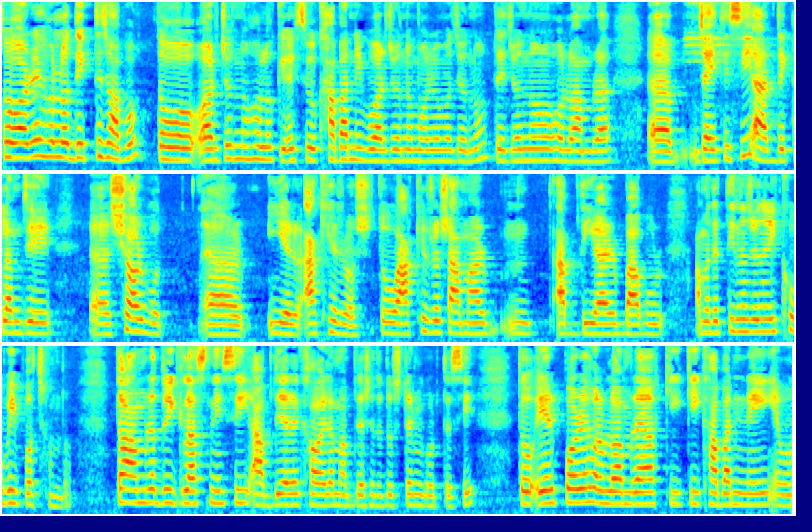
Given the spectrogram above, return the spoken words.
তো ওরে হলো দেখতে যাব, তো ওর জন্য হলো কিছু খাবার নিব ওর জন্য, মরিয়মের জন্য। তো জন্য হলো আমরা যাইতেছি আর দেখলাম যে শরবত ইয়ের আখের রস। তো আখের রস আমার উম, আবদি আর বাবুর আমাদের তিনজনেরই খুবই পছন্দ। তো আমরা দুই গ্লাস নিছি আবদিয়ারে খাওয়াইলাম আবদিয়ার সাথে দুষ্টামি করতেছি। তো এরপরে হলো আমরা কি কি খাবার নেই এবং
